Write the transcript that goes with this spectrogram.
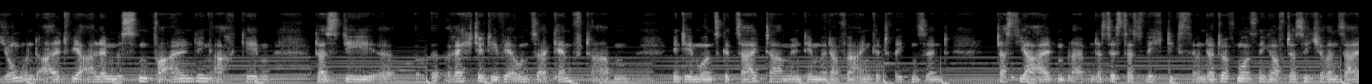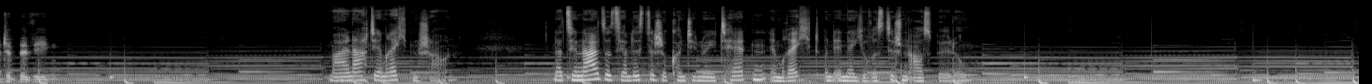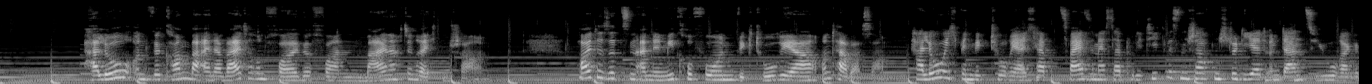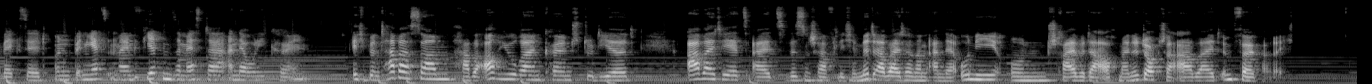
jung und alt, wir alle müssen vor allen Dingen Acht geben, dass die äh, Rechte, die wir uns erkämpft haben, indem wir uns gezeigt haben, indem wir dafür eingetreten sind, dass die erhalten bleiben. Das ist das Wichtigste. Und da dürfen wir uns nicht auf der sicheren Seite bewegen. Mal nach den Rechten schauen. Nationalsozialistische Kontinuitäten im Recht und in der juristischen Ausbildung. Hallo und willkommen bei einer weiteren Folge von Mal nach den Rechten schauen. Heute sitzen an den Mikrofonen Viktoria und Tabassam. Hallo, ich bin Viktoria. Ich habe zwei Semester Politikwissenschaften studiert und dann zu Jura gewechselt und bin jetzt in meinem vierten Semester an der Uni Köln. Ich bin Tabassam, habe auch Jura in Köln studiert, arbeite jetzt als wissenschaftliche Mitarbeiterin an der Uni und schreibe da auch meine Doktorarbeit im Völkerrecht.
